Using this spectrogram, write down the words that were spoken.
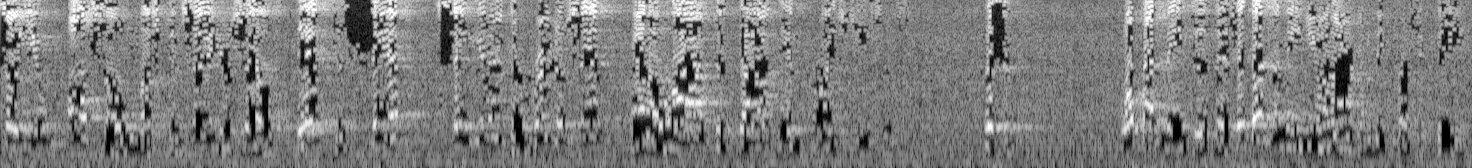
So you also must consider yourselves dead to sin, singular, the root of sin, and alive to God in Christ Jesus. Listen, what that means is this it doesn't mean you and I are going to be perfect beings.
